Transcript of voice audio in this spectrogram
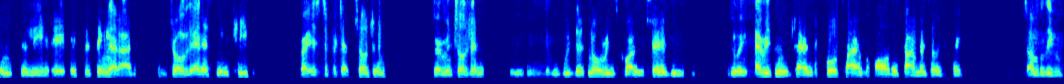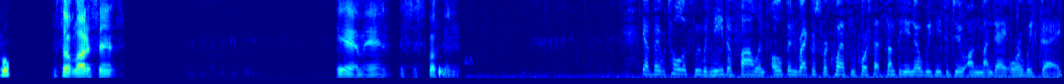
instantly. It, it's the thing that I drove the NSDAP, right? Is to protect children, German children. We, there's no reason why we shouldn't be doing everything we can full time, all the time until it's safe. It's unbelievable. What's up, lot of sense? Yeah, man. It's just fucking. Yeah, they were told us we would need to file an open records request. And of course, that's something you know we need to do on Monday or a weekday.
